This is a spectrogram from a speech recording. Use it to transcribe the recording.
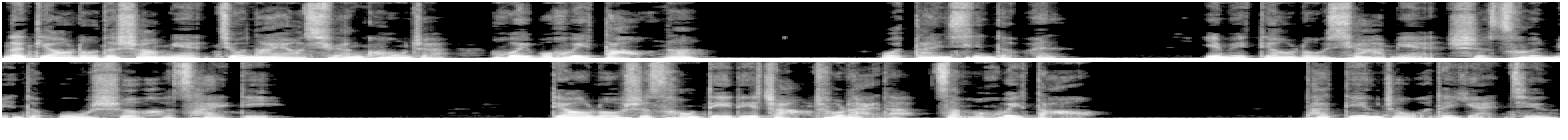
那碉楼的上面就那样悬空着，会不会倒呢？我担心的问，因为碉楼下面是村民的屋舍和菜地。碉楼是从地里长出来的，怎么会倒？他盯着我的眼睛，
